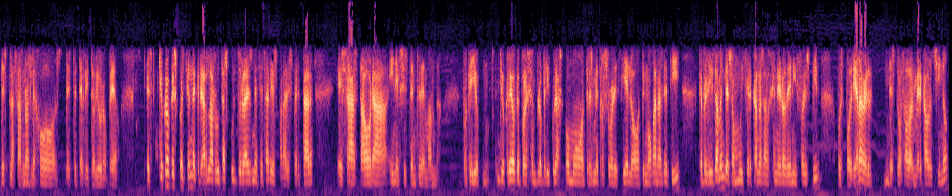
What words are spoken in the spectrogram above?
desplazarnos lejos de este territorio europeo. Es, yo creo que es cuestión de crear las rutas culturales necesarias para despertar esa hasta ahora inexistente demanda porque yo, yo creo que, por ejemplo, películas como Tres metros sobre el cielo o Tengo ganas de ti, que precisamente son muy cercanas al género de Need for Speed, pues podrían haber destrozado el mercado chino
